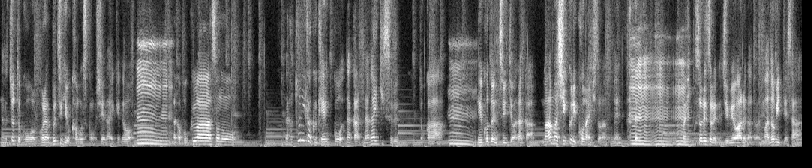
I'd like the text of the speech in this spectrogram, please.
なんかちょっとこうこれは物議を醸すかもしれないけど、うん。なんか僕はそのなんかとにかく健康なんか長生きするとかうん。っていうことについてはなんか、まあ、あんましっくりこない人なのね。まそれぞれの寿命あるなとか、まあ、伸びてさ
